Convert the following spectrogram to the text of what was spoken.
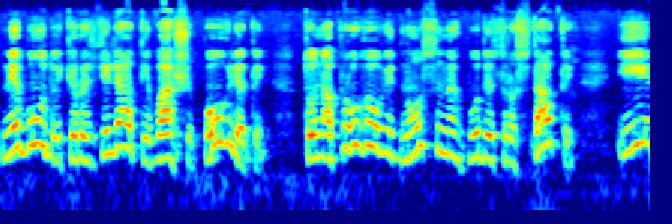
не будуть розділяти ваші погляди, то напруга у відносинах буде зростати і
